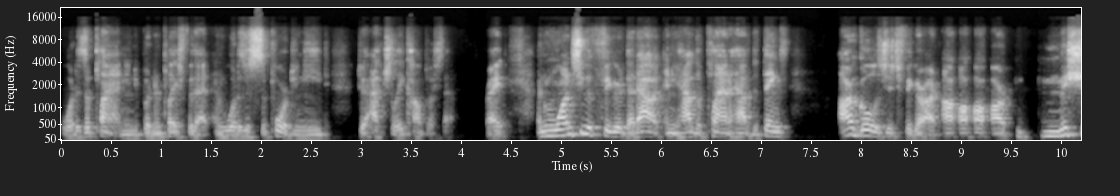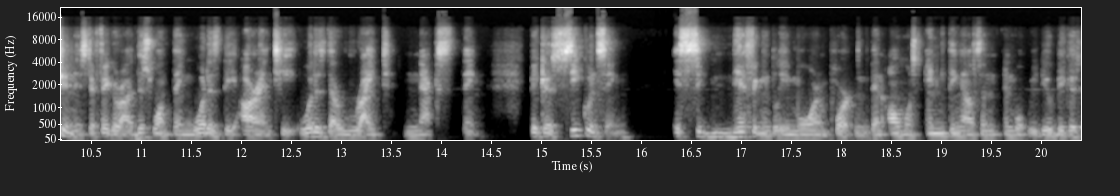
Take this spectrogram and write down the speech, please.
What is a plan you need to put in place for that? And what is the support you need to actually accomplish that? Right. And once you have figured that out and you have the plan and have the things, our goal is just to figure out our, our, our mission is to figure out this one thing. What is the RNT? What is the right next thing? Because sequencing is significantly more important than almost anything else in, in, what we do because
